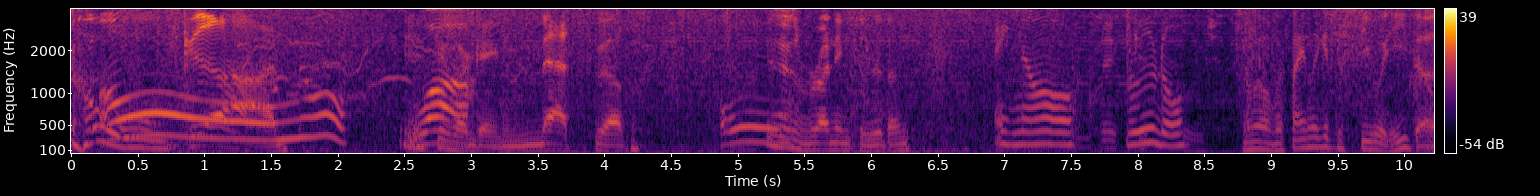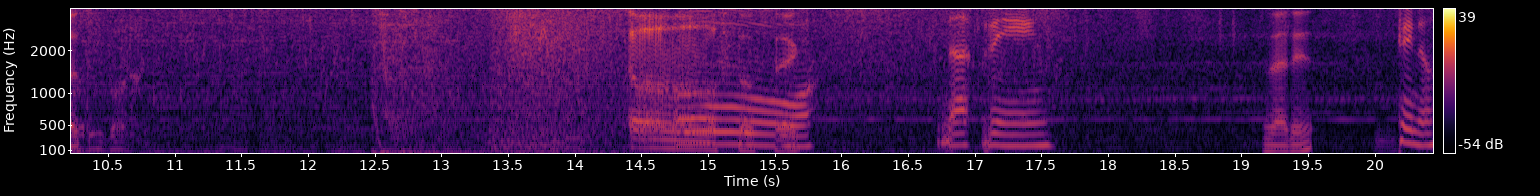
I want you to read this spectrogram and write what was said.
Oh, oh god! No. These wow. people are getting messed up. Oh. He's just running through them. I know. Brutal. Oh, we finally get to see what he does. Oh, oh. so sick. Oh. Nothing. Is that it? Hey, no.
